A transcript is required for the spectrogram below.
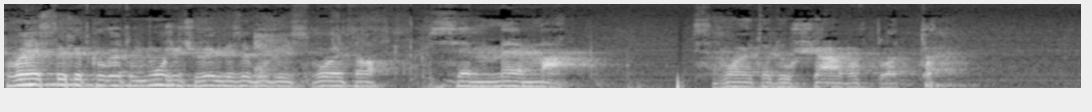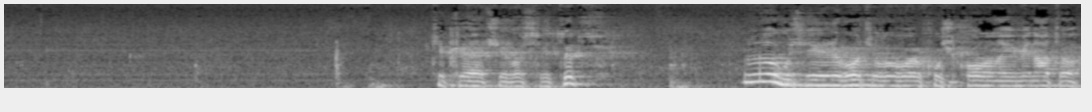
Това е страхът, когато може човек да загуби своята семема, своята душа в плътта. Така че в светът много се е работило върху школа на имената.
